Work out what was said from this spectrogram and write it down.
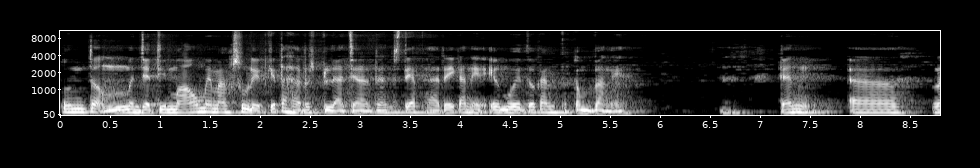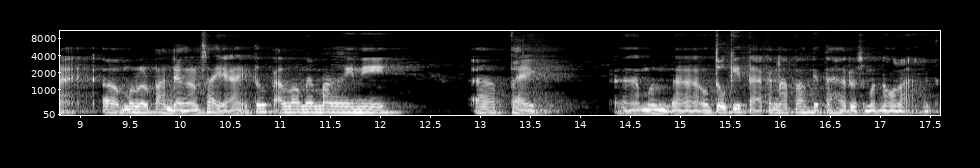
untuk menjadi mau memang sulit. Kita harus belajar dan setiap hari kan ilmu itu kan berkembang ya. Dan uh, nah uh, menurut pandangan saya itu kalau memang ini uh, baik uh, untuk kita, kenapa kita harus menolak? Gitu.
